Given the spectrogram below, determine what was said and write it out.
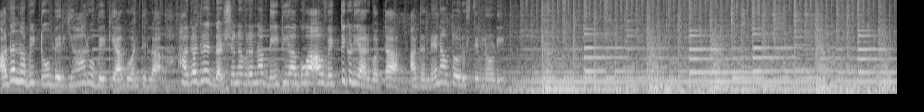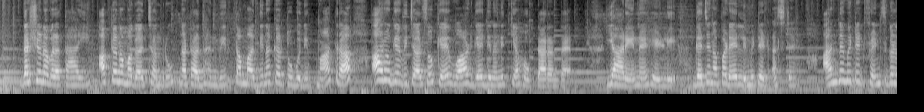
ಅದನ್ನ ಬಿಟ್ಟು ಬೇರೆ ಯಾರೂ ಭೇಟಿಯಾಗುವಂತಿಲ್ಲ. ಹಾಗಾದ್ರೆ ದರ್ಶನ್ ಅವರನ್ನ ಭೇಟಿಯಾಗುವ ಆ ವ್ಯಕ್ತಿಗಳು ಯಾರು ಗೊತ್ತಾ? ಅದನ್ನೇ ನಾವು ತೋರಿಸ್ತೀವಿ ನೋಡಿ. ದರ್ಶನ್ ಅವರ ತಾಯಿ, ಅಕ್ಕನ ಮಗ ಚಂದ್ರು, ನಟ ಧನ್ವೀರ್ ತಮ್ಮ ದಿನಕರ್ ತೂಗುದೀಪ್ ಮಾತ್ರ ಆರೋಗ್ಯ ವಿಚಾರಿಸೋಕೆ ವಾರ್ಡ್ಗೆ ದಿನನಿತ್ಯ ಹೋಗ್ತಾರಂತೆ. ಯಾರೇನೇ ಹೇಳಿ ಗಜನ ಪಡೆ ಲಿಮಿಟೆಡ್ ಅಷ್ಟೇ. ಅನ್ಲಿಮಿಟೆಡ್ ಫ್ರೆಂಡ್ಸ್ಗಳ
